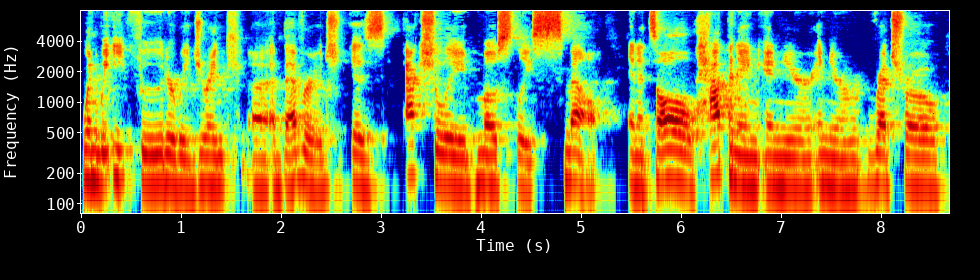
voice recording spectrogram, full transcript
when we eat food or we drink uh, a beverage is actually mostly smell. And it's all happening in your in your retro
